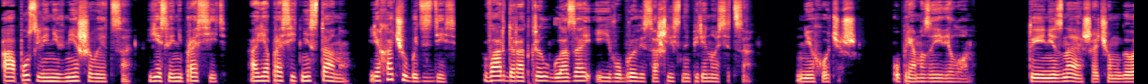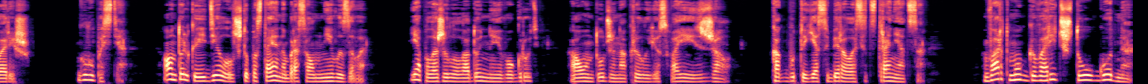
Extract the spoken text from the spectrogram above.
«А после не вмешивается, если не просить. А я просить не стану. Я хочу быть здесь». Вардер открыл глаза, и его брови сошлись на переносице. «Не хочешь», — упрямо заявил он. «Ты не знаешь, о чем говоришь». Глупости. Он только и делал, что постоянно бросал мне вызовы. Я положила ладонь на его грудь, а он тут же накрыл ее своей и сжал, как будто я собиралась отстраняться. Варт мог говорить что угодно,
